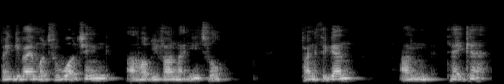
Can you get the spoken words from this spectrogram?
Thank you very much for watching. I hope you found that useful. Thanks again and take care.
